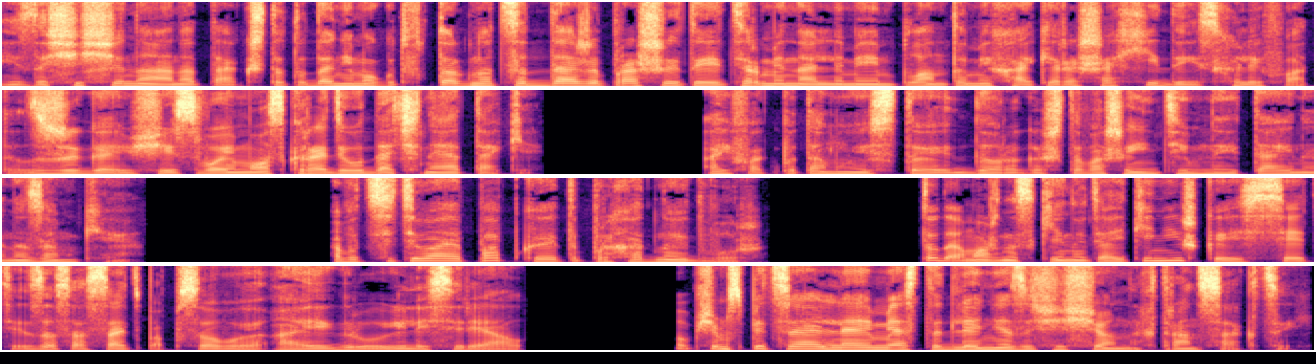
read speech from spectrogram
и защищена она так, что туда не могут вторгнуться даже прошитые терминальными имплантами хакеры-шахиды из халифата, сжигающие свой мозг ради удачной атаки. Айфак потому и стоит дорого, что ваши интимные тайны на замке. А вот сетевая папка — это проходной двор. Туда можно скинуть айкинишко из сети, засосать попсовую а-игру или сериал. В общем, специальное место для незащищенных транзакций.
